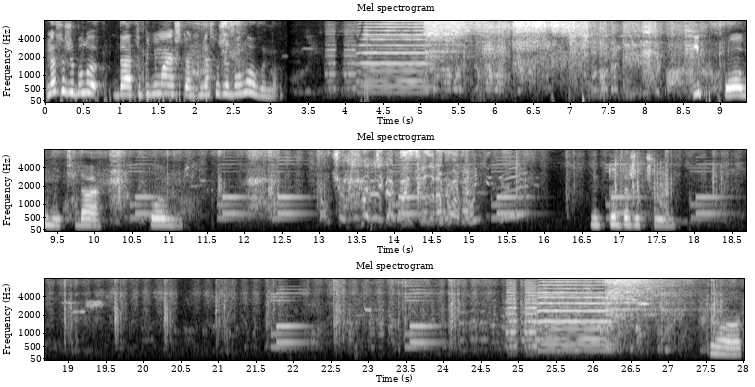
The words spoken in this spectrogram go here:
У нас уже було... Да, ти понимаешь штанги. У нас уже було воно. Полмыть, да. Полмыть. Толчок ждет тебя, быстро заработал. Ну тут даже чуем. Так,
